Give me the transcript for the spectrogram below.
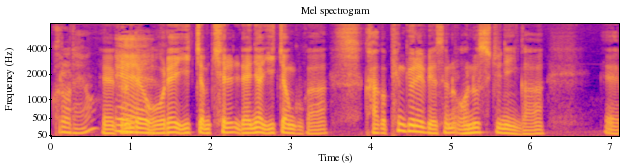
그러네요. 예, 그런데 예. 올해 2.7, 내년 2.9가 과거 평균에 비해서는 어느 수준인가? 예,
